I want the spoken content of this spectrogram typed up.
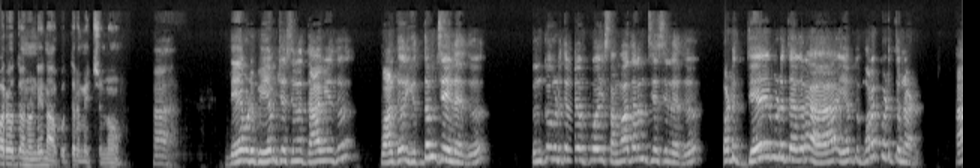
పర్వతం నుండి నాకు ఉత్తరం ఇచ్చును ఆ, దేవుడు ఏం చేసిన? దావీదు వాళ్ళ దగ్గర యుద్ధం చేయలేదు. ఇంకొకటి దగ్గర పోయి సమాధానం చేసలేదు. బట్ దేవుడి దగ్గర ఏమిటి మొరపెడుతున్నాడు. ఆ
